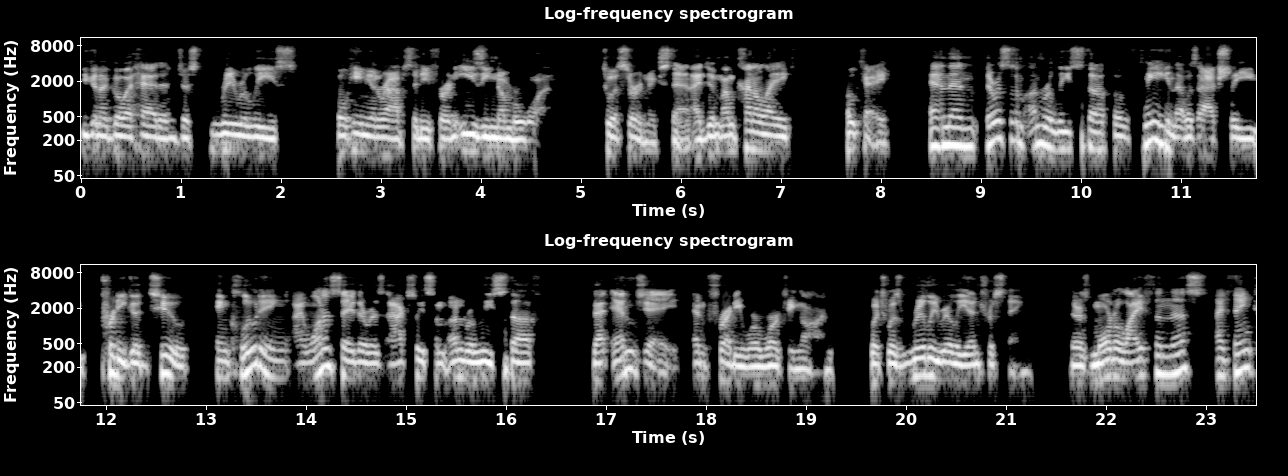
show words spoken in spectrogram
you going to go ahead and just re-release Bohemian Rhapsody for an easy number one to a certain extent? I do, I'm kind of like, okay. And then there was some unreleased stuff of Queen that was actually pretty good too, including I want to say there was actually some unreleased stuff that MJ and Freddie were working on, which was really really interesting. There's more to life than this, I think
